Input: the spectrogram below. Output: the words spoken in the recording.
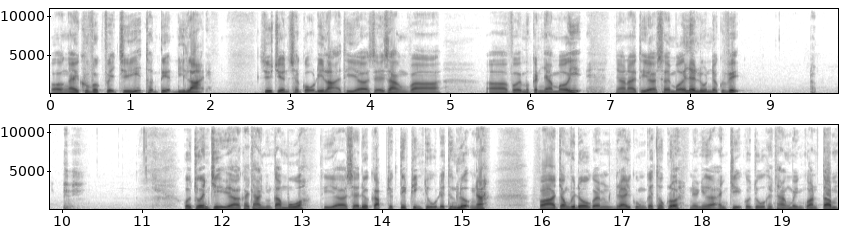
ở ngay khu vực vị trí thuận tiện đi lại di chuyển xe cộ đi lại thì uh, dễ dàng và uh, với một căn nhà mới. Nhà này thì uh, xây mới lên luôn nha quý vị cô chú anh chị à, khách hàng chúng ta mua thì à, sẽ được gặp trực tiếp chính chủ để thương lượng nha. Và trong video của em đến đây cũng kết thúc rồi. Nếu như anh chị cô chú khách hàng mình quan tâm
